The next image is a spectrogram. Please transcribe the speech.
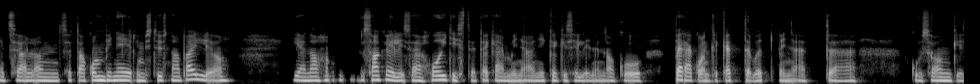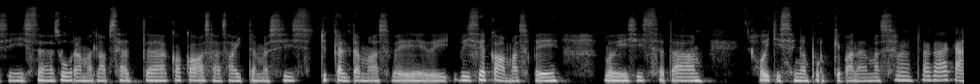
et seal on seda kombineerimist üsna palju ja noh, sageli see hoidiste tegemine on ikkagi selline nagu perekondlik ettevõtmine, et äh, kus ongi siis äh, suuremad lapsed äh, ka kaasas aitamas siis tükeldamas või, või, või segamas või, või siis seda hoidist sinna purki panemas. väga äge,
